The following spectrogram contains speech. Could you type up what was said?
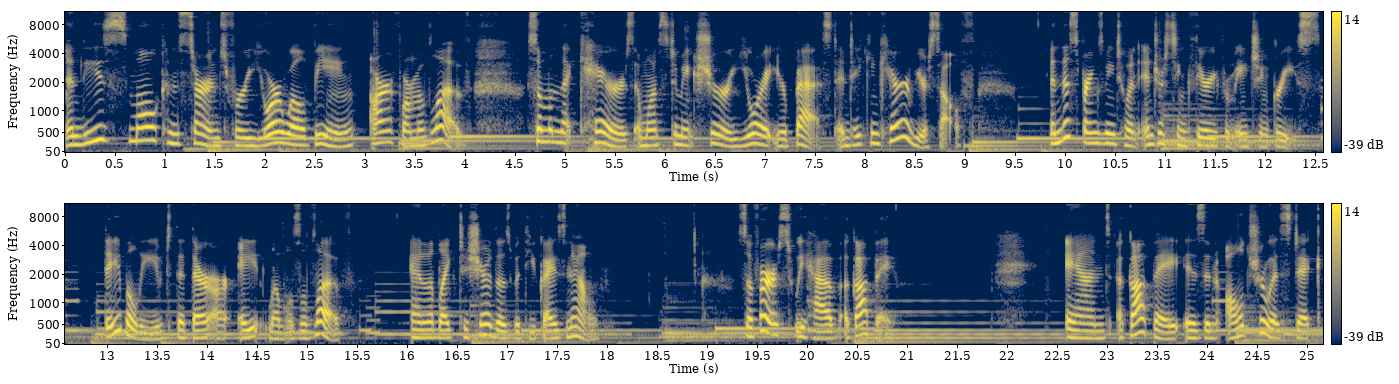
And these small concerns for your well being are a form of love. Someone that cares and wants to make sure you're at your best and taking care of yourself. And this brings me to an interesting theory from ancient Greece. They believed that there are eight levels of love, and I'd like to share those with you guys now. So, first, we have agape. And agape is an altruistic,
